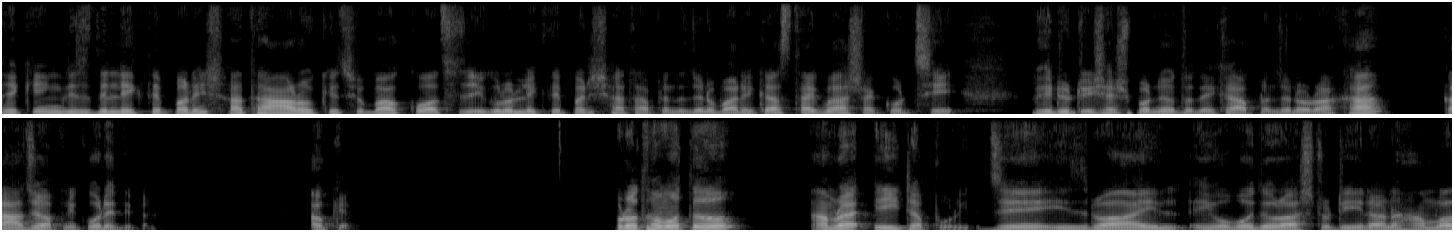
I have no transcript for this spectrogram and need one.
থেকে ইংরেজিতে লিখতে পারি, সাথে আরও কিছু বাক্য আছে যেগুলো লিখতে পারি, সাথে আপনাদের জন্য বাড়ির কাজ থাকবে। আশা করছি ভিডিওটি শেষ পর্যন্ত দেখে আপনার জন্য রাখা কাজও আপনি করে দিবেন। ওকে। প্রথমত আমরা এইটা পড়ি যে ইসরায়েল এই অবৈধ রাষ্ট্রটি ইরানে হামলা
